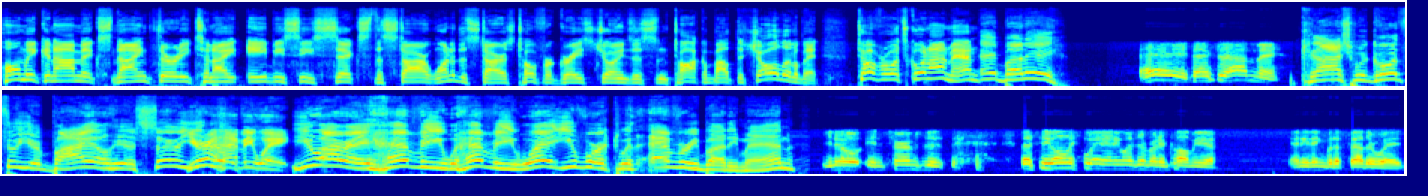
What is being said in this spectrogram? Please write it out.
Home Economics, 9.30 tonight, ABC 6, the star, one of the stars, Topher Grace, joins us and talk about the show a little bit. Topher, what's going on, man? Hey, buddy. Hey, thanks for having me. Gosh, we're going through your bio here, sir. You're a are- heavyweight. You are a heavy, heavy weight. You've worked with everybody, man. You know, in terms of that's the only way anyone's ever going to call me a anything but a featherweight.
